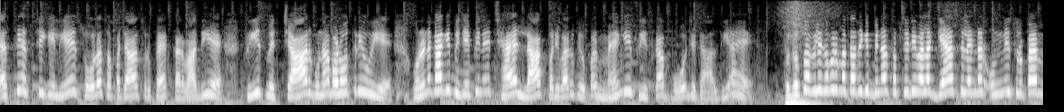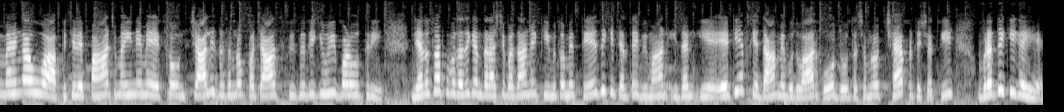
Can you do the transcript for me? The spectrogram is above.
एस सी एस टी के लिए सोलह सौ पचास रुपए करवा दी है। फ़ीस में चार गुना बढ़ोतरी हुई है। उन्होंने कहा कि बीजेपी ने छह लाख परिवारों के ऊपर महँगी फ़ीस का बोझ डाल दिया है। तो दोस्तों अगली खबर बता दें कि बिना सब्सिडी वाला गैस सिलेंडर उन्नीस रुपए महँगा हुआ। पिछले पाँच महीने में एक फ़ीसदी की हुई बढ़ोतरी। जी हाँ, दोस्तों आपको बता दें कि अंतर्राष्ट्रीय बाज़ार में कीमतों में तेज़ी के चलते विमान ईंधन एटीएफ के दाम में बुधवार को दो प्रतिशत की वृद्धि की गई है।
